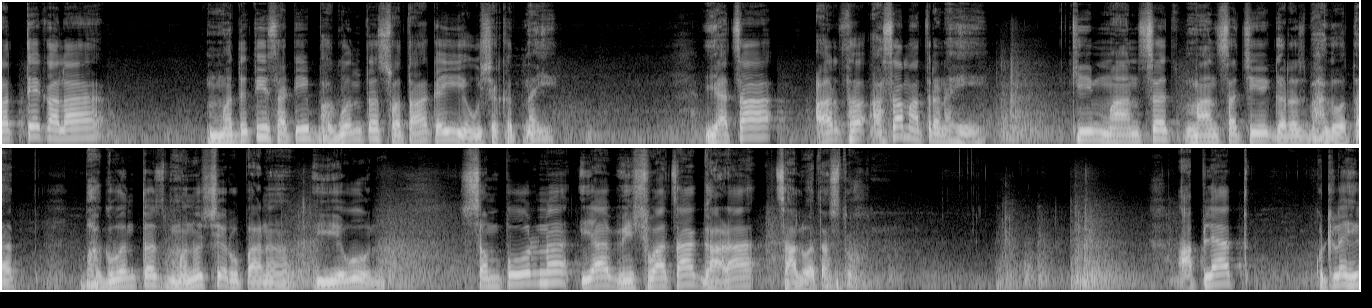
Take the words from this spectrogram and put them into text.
प्रत्येकाला मदतीसाठी भगवंत स्वतः काही येऊ शकत नाही. याचा अर्थ असा मात्र नाही की माणसं माणसाची गरज भागवतात. भगवंतच मनुष्य रूपानं येऊन संपूर्ण या विश्वाचा गाळा चालवत असतो. आपल्यात कुठलंही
